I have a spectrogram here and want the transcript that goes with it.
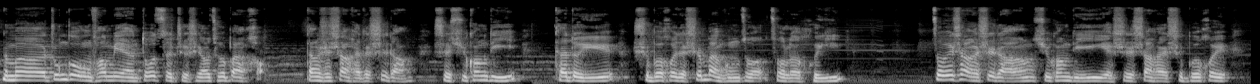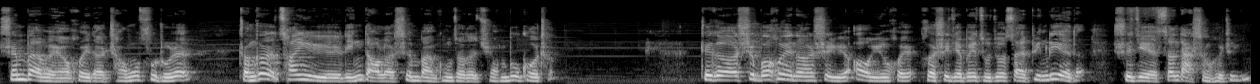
那么，中共方面多次指示要求办好。当时上海的市长是徐匡迪，他对于世博会的申办工作做了回忆。作为上海市长，徐匡迪也是上海世博会申办委员会的常务副主任，整个参与领导了申办工作的全部过程。这个世博会呢，是与奥运会和世界杯足球赛并列的世界三大盛会之一。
